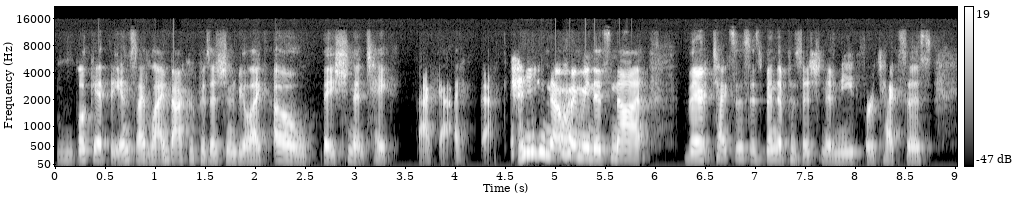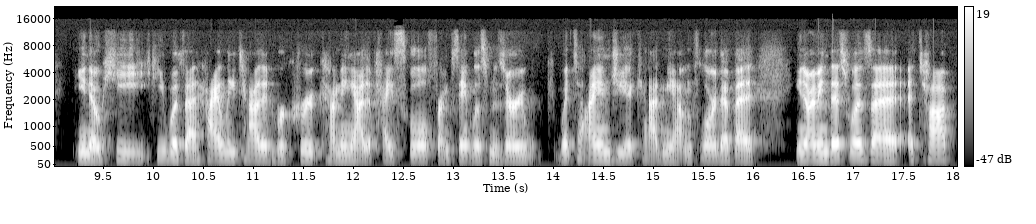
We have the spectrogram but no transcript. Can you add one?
look at the inside linebacker position and be like, oh, they shouldn't take that guy back. you know, I mean, it's not there Texas has been a position of need for Texas. You know, he he was a highly touted recruit coming out of high school from St. Louis, Missouri, went to IMG Academy out in Florida. But, you know, I mean, this was a, a top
